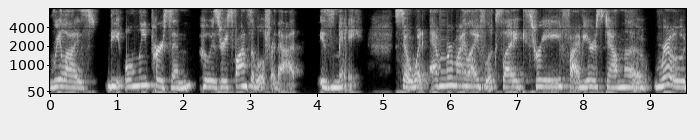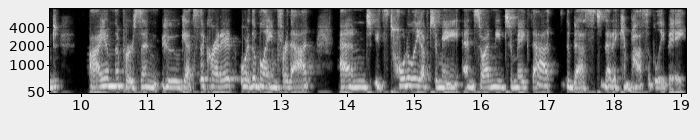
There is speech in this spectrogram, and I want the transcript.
realized the only person who is responsible for that is me. So whatever my life looks like three five years down the road I am the person who gets the credit or the blame for that. And it's totally up to me. And so I need to make that the best that it can possibly be.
